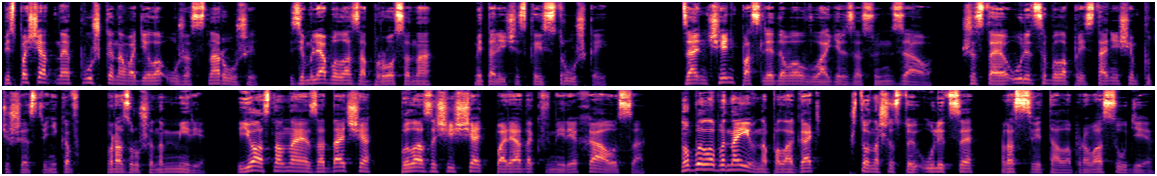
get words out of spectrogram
беспощадная пушка наводила ужас снаружи. Земля была забросана металлической стружкой. Цзанчень последовал в лагерь за Суньцзао. Шестая улица была пристанищем путешественников в разрушенном мире. Ее основная задача была защищать порядок в мире хаоса. Но было бы наивно полагать, что на шестой улице расцветало правосудие.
